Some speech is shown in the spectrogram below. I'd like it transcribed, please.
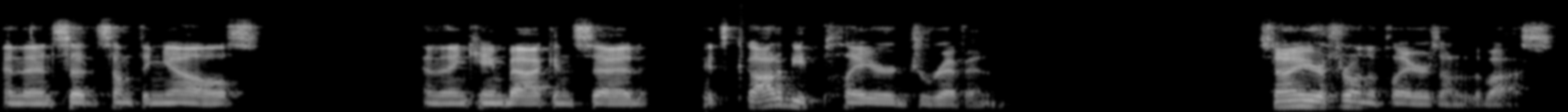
And then said something else. And then came back and said, it's got to be player driven. So now you're throwing the players under the bus.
